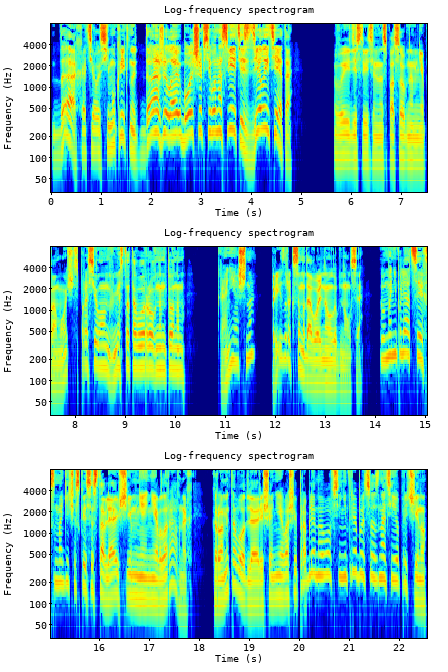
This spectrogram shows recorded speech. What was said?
«Да!» — хотелось ему крикнуть. «Да, желаю больше всего на свете! Сделайте это!» «Вы действительно способны мне помочь?» — спросил он вместо того ровным тоном. «Конечно!» — призрак самодовольно улыбнулся. «В манипуляциях с магической составляющей мне не было равных. Кроме того, для решения вашей проблемы вовсе не требуется знать ее причину.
